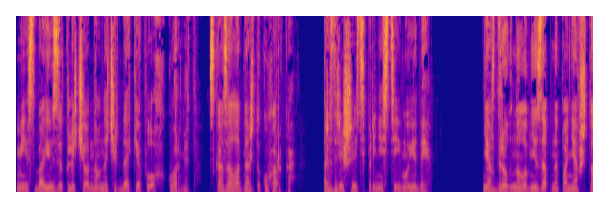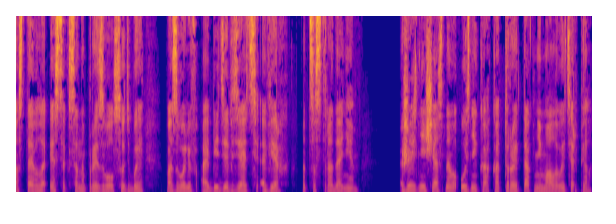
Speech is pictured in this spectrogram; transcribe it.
«Мисс, боюсь, заключенного на чердаке плохо кормят», — сказала однажды кухарка. «Разрешите принести ему еды». Я вздрогнула, внезапно поняв, что оставила Эссекса на произвол судьбы, позволив обиде взять верх над состраданием. Жизнь несчастного узника, который так немало вытерпел,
